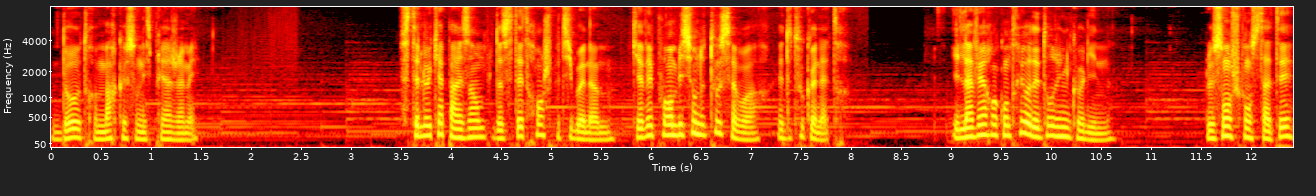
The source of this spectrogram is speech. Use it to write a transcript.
D'autres marquent son esprit à jamais. C'était le cas par exemple de cet étrange petit bonhomme, qui avait pour ambition de tout savoir et de tout connaître. Il l'avait rencontré au détour d'une colline. Le songe constaté,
